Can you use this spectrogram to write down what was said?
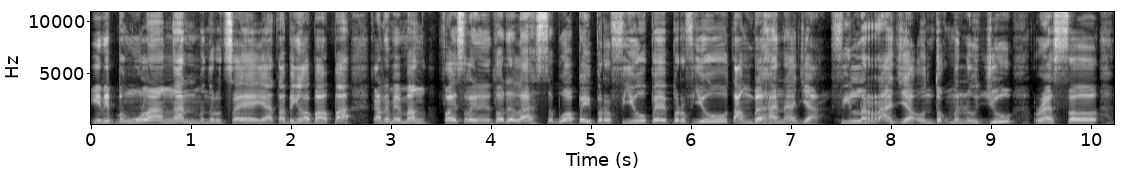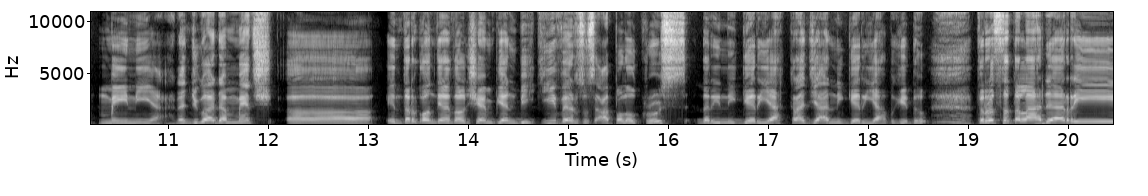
Ini pengulangan menurut saya ya, tapi nggak apa-apa karena memang Facelane itu adalah sebuah pay-per-view, pay-per-view tambahan aja, filler aja untuk menuju WrestleMania. Dan juga ada match uh, Intercontinental Champion Becky versus Apollo Crews dari Nigeria, kerajaan Nigeria begitu. Terus setelah dari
